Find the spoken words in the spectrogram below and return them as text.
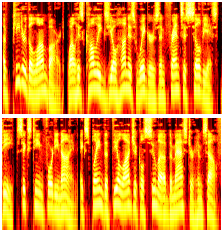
of Peter the Lombard, while his colleagues Johannes Wiggers and Francis Silvius d. 1649 explained the theological summa of the Master himself.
